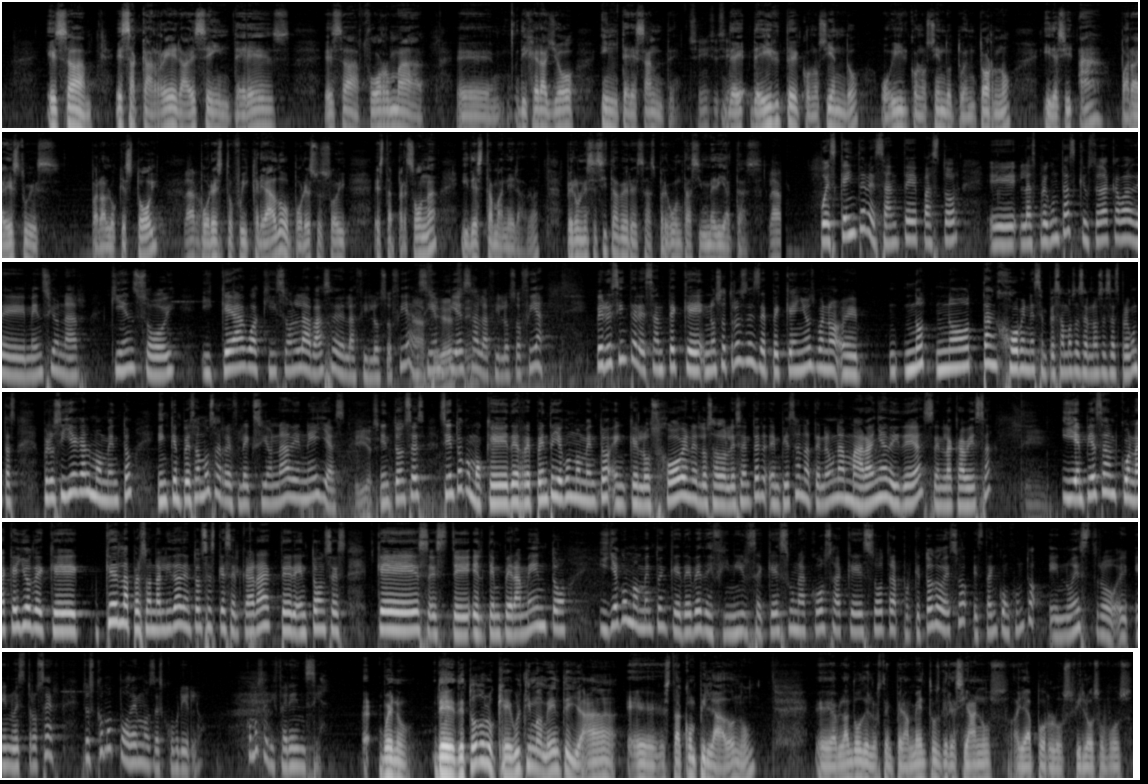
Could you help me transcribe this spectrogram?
esa, esa carrera, ese interés, esa forma, eh, dijera yo, interesante de, de, irte conociendo o ir conociendo tu entorno y decir, ah, para esto es, para lo que estoy, por esto fui creado o por eso soy esta persona y de esta manera, Pero necesita ver esas preguntas inmediatas. Pues qué interesante, pastor, eh, las preguntas que usted acaba de mencionar, quién soy y qué hago aquí, son la base de la filosofía, así, empieza la filosofía. Pero es interesante que nosotros desde pequeños, bueno, eh, no, no tan jóvenes empezamos a hacernos esas preguntas, pero sí llega el momento en que empezamos a reflexionar en ellas. Entonces, siento como que de repente llega un momento en que los jóvenes, los adolescentes empiezan a tener una maraña de ideas en la cabeza y empiezan con aquello de que, ¿qué es la personalidad? Entonces, ¿qué es el carácter? Entonces, ¿qué es este, el temperamento? Y llega un momento en que debe definirse qué es una cosa, qué es otra, porque todo eso está en conjunto en nuestro, eh, en nuestro ser. Entonces, ¿cómo podemos descubrirlo? ¿Cómo se diferencia? Eh, bueno, de, todo lo que últimamente ya eh, está compilado, ¿no? hablando de los temperamentos grecianos, allá por los filósofos,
